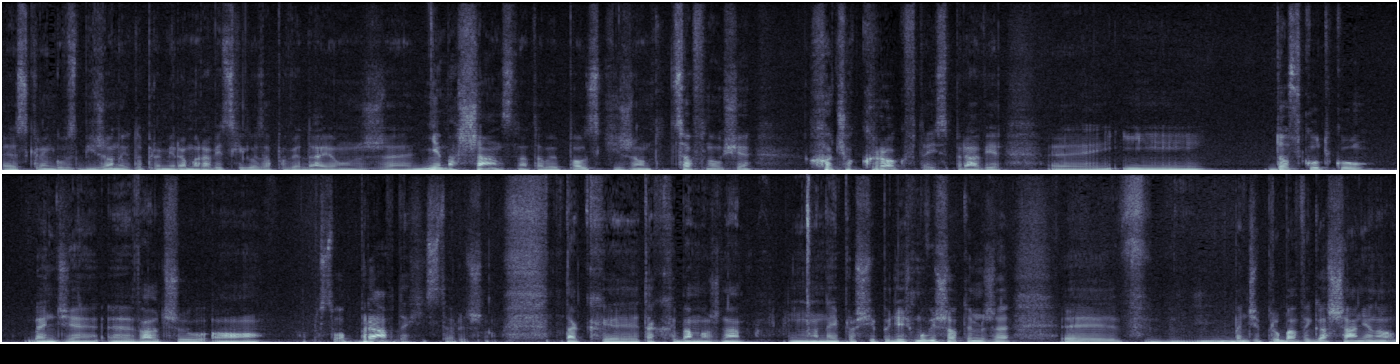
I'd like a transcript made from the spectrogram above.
e, z kręgów zbliżonych do premiera Morawieckiego zapowiadają, że nie ma szans na to, by polski rząd cofnął się choć o krok w tej sprawie i do skutku będzie walczył o, o prawdę historyczną. Tak, e, tak chyba można mm, najprościej powiedzieć. Mówisz o tym, że y, będzie próba wygaszania. No,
